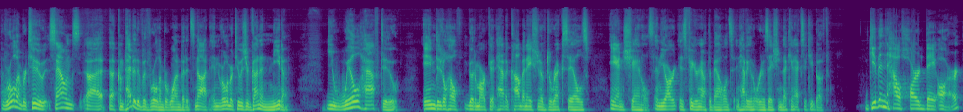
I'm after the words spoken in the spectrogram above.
Rule number two sounds uh, uh, competitive with rule number one, but it's not. And rule number two is you're gonna need them. You will have to in digital health go to market have a combination of direct sales and channels. And the art is figuring out the balance and having an organization that can execute both. Given how hard they are,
